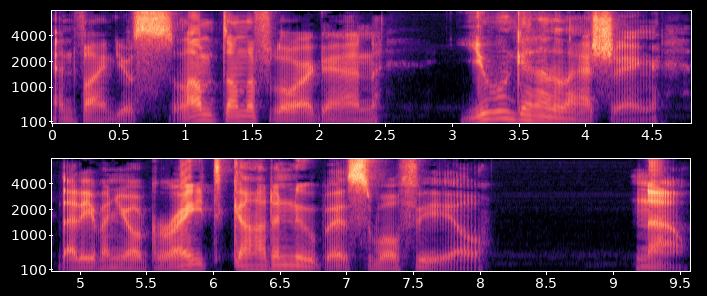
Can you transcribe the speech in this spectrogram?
and find you slumped on the floor again, you will get a lashing that even your great god Anubis will feel. Now,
